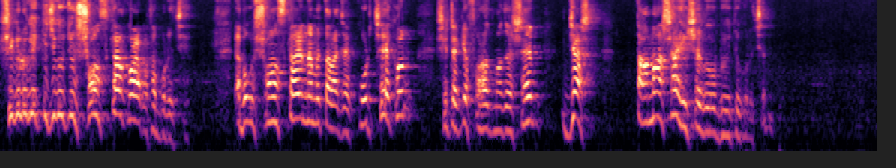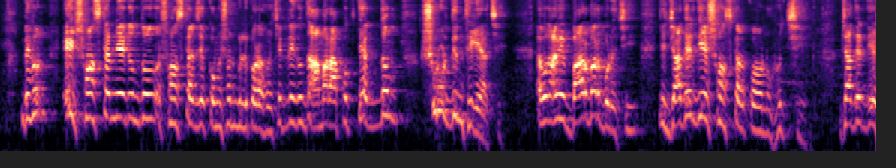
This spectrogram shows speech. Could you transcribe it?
সেগুলোকে কিছু কিছু সংস্কার করার কথা বলেছে। এবং সংস্কারের নামে তারা যা করছে এখন, সেটাকে ফরাদ মাজার সাহেব জাস্ট তামাশা হিসাবে অভিহিত করেছেন। দেখুন, এই সংস্কার নিয়ে কিন্তু সংস্কার যে কমিশনগুলি করা হয়েছে, এটা নিয়ে কিন্তু আমার আপত্তি একদম শুরুর দিন থেকে আছে। এবং আমি বারবার বলেছি যে যাদের দিয়ে সংস্কার করানো হচ্ছে, যাদের দিয়ে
